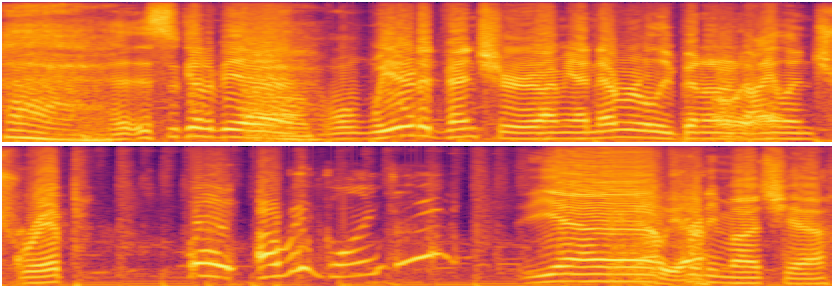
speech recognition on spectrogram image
this is gonna be a, Um, weird adventure. I mean, I've never really been on Oh, an yeah. island trip. Wait, are we going to it? Yeah, yeah. pretty much. Yeah.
